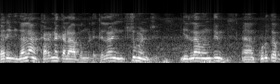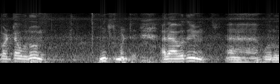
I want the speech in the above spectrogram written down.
கரு இதெல்லாம் கரண கலாபங்கள் இதெல்லாம் இன்ஸ்ட்ருமெண்ட்ஸ் இதெல்லாம் வந்து கொடுக்கப்பட்ட ஒரு இன்ஸ்ட்ருமெண்ட்டு அதாவது ஒரு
